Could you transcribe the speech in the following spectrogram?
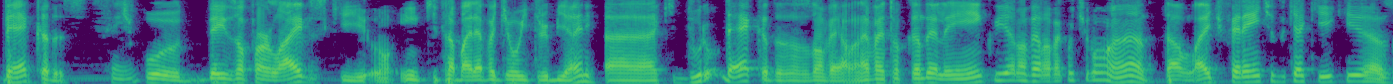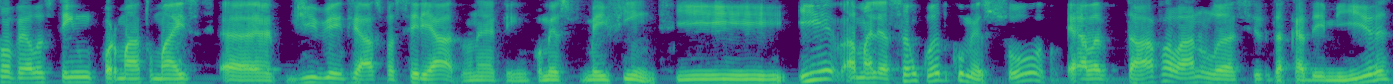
décadas. Sim. Tipo Days of Our Lives, que, em que trabalhava Joey Tribbiani, uh, que duram décadas as novelas, né? Vai trocando elenco e a novela vai continuando. Tal. Lá é diferente do que aqui, que as novelas têm um formato mais. Uh, de, entre aspas, seriado, né? Tem começo, meio e fim. E, e a Malhação, quando começou, ela tava lá no lance da academia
